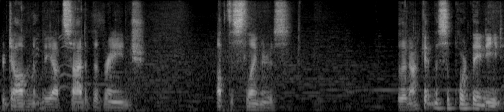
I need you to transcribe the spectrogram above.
predominantly outside of the range of the Slingers. They're not getting the support they need.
